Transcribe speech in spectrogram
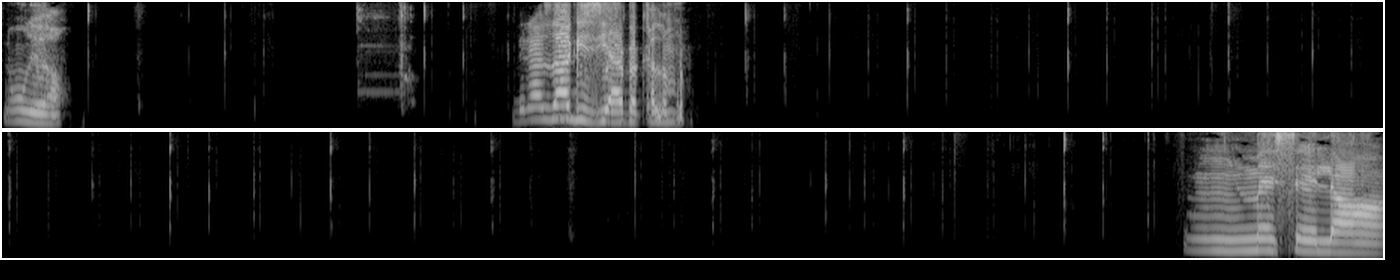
Ne oluyor? Biraz daha gizli yer bakalım. Hmm, mesela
